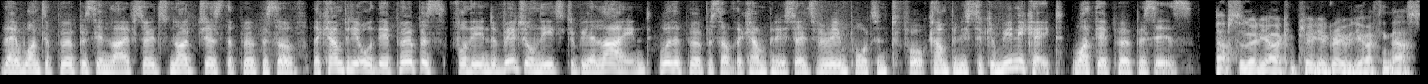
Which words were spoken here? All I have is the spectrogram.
They want a purpose in life. So it's not just the purpose of the company or their purpose for the individual needs to be aligned with the purpose of the company. So it's very important for companies to communicate what their purpose is. Absolutely. I completely agree with you. I think that's,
